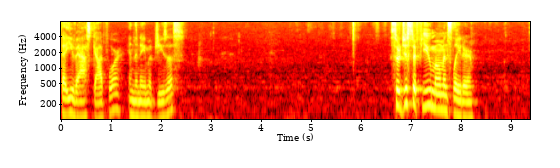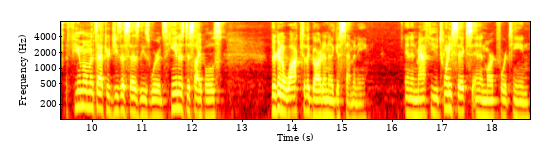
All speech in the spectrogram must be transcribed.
that you've asked God for in the name of Jesus? So, just a few moments later, a few moments after Jesus says these words, he and his disciples, they're going to walk to the Garden of Gethsemane. And in Matthew 26 and in Mark 14,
